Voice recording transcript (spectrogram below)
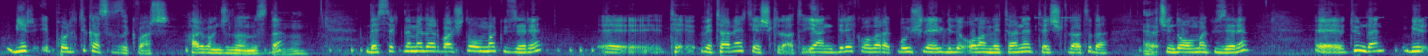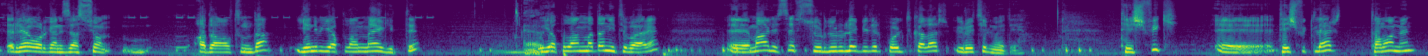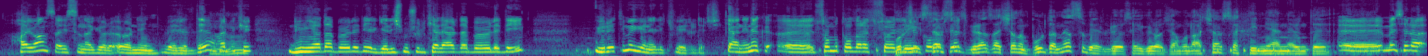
bir politikasızlık var hayvancılığımızda. Hı hı. Desteklemeler başta olmak üzere e, te, veteriner teşkilatı yani direkt olarak bu işle ilgili olan veteriner teşkilatı da evet. içinde olmak üzere e, tümden bir reorganizasyon adı altında yeni bir yapılanmaya gitti. Evet. Bu yapılanmadan itibaren e, maalesef sürdürülebilir politikalar üretilmedi. Teşvik e, teşvikler tamamen hayvan sayısına göre örneğin verildi. Hı hı. Halbuki dünyada böyle değil, gelişmiş ülkelerde böyle değil. Üretime yönelik verilir. Yani ne e, somut olarak söyleyecek Burayı isterseniz olursak, biraz açalım. Burada nasıl veriliyor sevgili hocam? Bunu açarsak dinleyenlerin de e, mesela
